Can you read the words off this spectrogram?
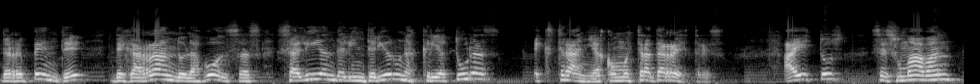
De repente, desgarrando las bolsas, salían del interior unas criaturas extrañas, como extraterrestres. A estos se sumaban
